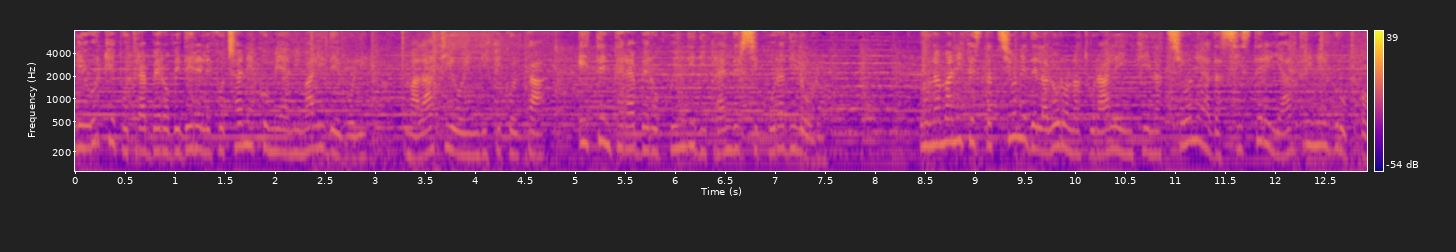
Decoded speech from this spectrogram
Le orche potrebbero vedere le focene come animali deboli, malati o in difficoltà, e tenterebbero quindi di prendersi cura di loro. Una manifestazione della loro naturale inclinazione ad assistere gli altri nel gruppo.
